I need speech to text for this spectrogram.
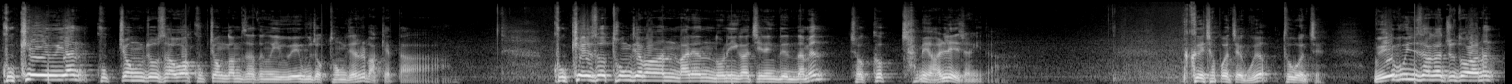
국회에 의한 국정조사와 국정감사 등의 외부적 통제를 받겠다. 국회에서 통제 방안 마련 논의가 진행된다면 적극 참여할 예정이다. 그게 첫 번째고요. 두 번째. 외부 인사가 주도하는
